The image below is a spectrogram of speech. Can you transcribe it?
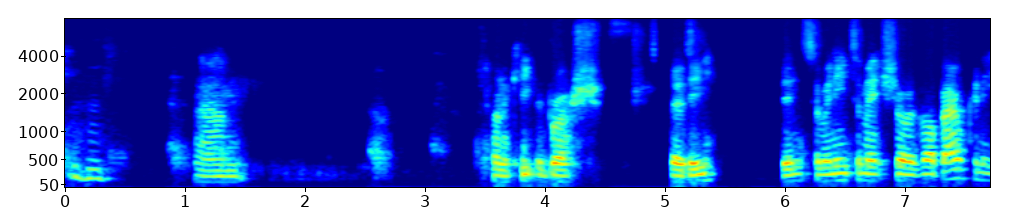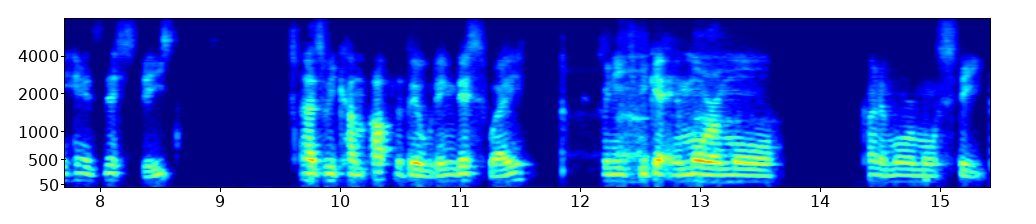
Mhm. Um, trying to keep the brush steady. In. So we need to make sure if our balcony here is this deep, as we come up the building this way, we need to be getting more and more, kind of more and more steep,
